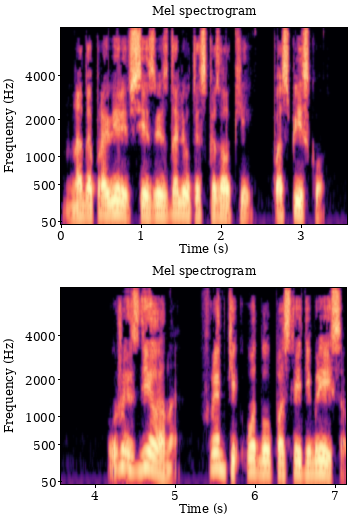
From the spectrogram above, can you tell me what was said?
«Надо проверить все звездолеты», — сказал Кей, — «по списку». «Уже сделано. Фрэнки отбыл последним рейсом.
